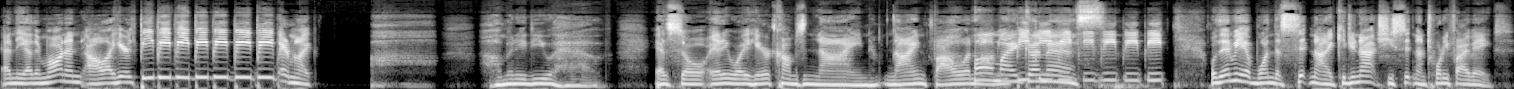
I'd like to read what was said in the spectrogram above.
And the other morning, all I hear is beep, beep, beep, beep, beep, beep, beep. And I'm like, "Ah, how many do you have? And so anyway, here comes nine, nine following. Oh, mommy. my Beep, beep, beep. Beep, beep, beep, beep, Well, then we have one that's sitting on. I kid you not, she's sitting on twenty five eggs.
